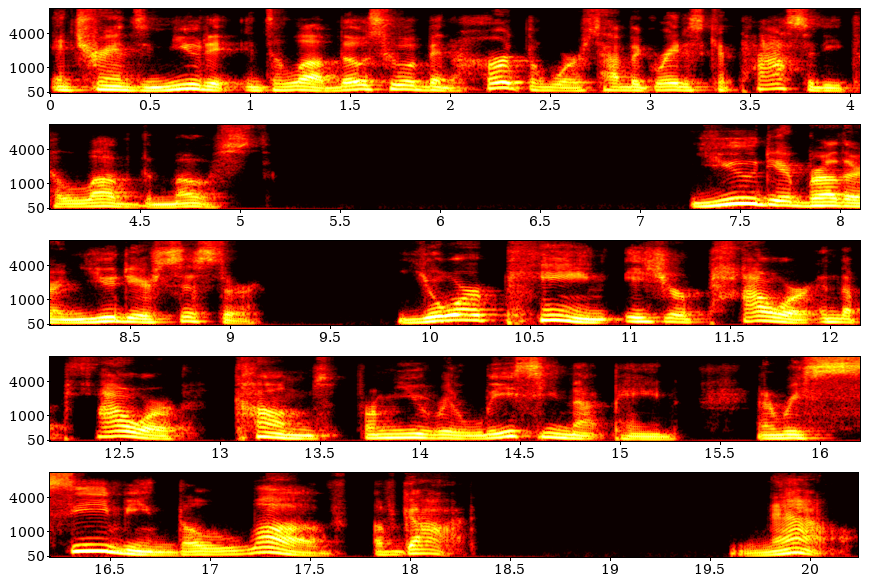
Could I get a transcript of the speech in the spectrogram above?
and transmute it into love. Those who have been hurt the worst have the greatest capacity to love the most. You, dear brother, and you, dear sister, your pain is your power, and the power comes from you releasing that pain and receiving the love of God. Now,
